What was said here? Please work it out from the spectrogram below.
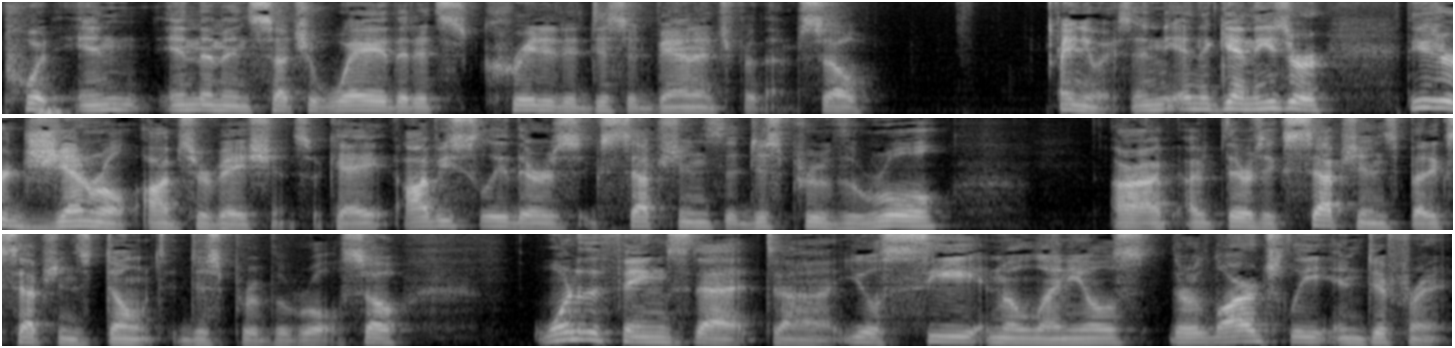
put in in them in such a way that it's created a disadvantage for them. So, anyways, and and again, these are these are general observations. Okay, obviously there's exceptions that disprove the rule. Or uh, there's exceptions, but exceptions don't disprove the rule. So one of the things that uh, you'll see in millennials, they're largely indifferent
